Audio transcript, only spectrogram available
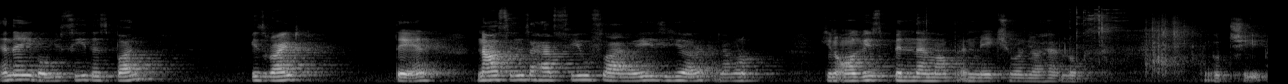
And there you go, you see this bun is right there. Now since I have few flyaways here and I want to you can always pin them up and make sure your hair looks good shape.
